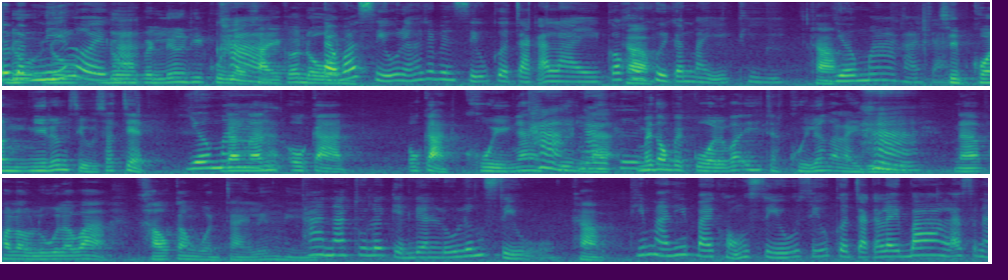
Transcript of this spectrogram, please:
ยดูแบบนี้ดูเลยดูค่ะเป็นเรื่องที่คุยกับค่ะใครก็โดน แต่ว่าสิวเนี่ยเขาจะเป็นสิวเกิดจากอะไร ก็ครัค่อยบคุยกันใหม่อีกทีครับเยอะมากค่ะอาจารย์สิบคนมีเรื่องสิวซะเจ็ดเยอะมาก ดังนั้นโอกาสโอกาสคุยง่ายค่ะขึ้นง่าแล้ยวขึ้นไม่ต้องไปกลัวเลยว่าเอ๊ะจะคุยเรื่องอะไรดีค่ะนะเพราะเรารู้แล้วว่าเขากังวลใจเรื่องนี้ ถ้านักธุรกิจเรียนรู้เรื่องสิวครับ ที่มาที่ไปของสิวสิวเกิดจากอะไรบ้าง ลักษณะ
